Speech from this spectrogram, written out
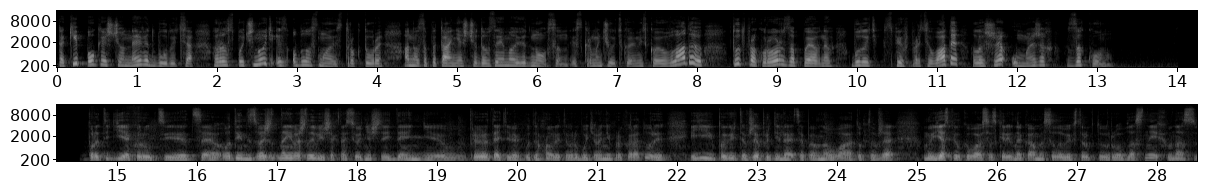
такі поки що не відбудуться. Розпочнуть із обласної структури. А на запитання щодо взаємовідносин із Кременчуцькою міською владою, тут прокурор запевнив, будуть співпрацювати лише у межах закону. Протидія корупції це один з важ- найважливіших на сьогоднішній день е, пріоритетів, як будемо говорити, в роботі органів прокуратури. І їй, повірте, вже приділяється певна увага. Тобто, вже ми я спілкувався з керівниками силових структур обласних. У нас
